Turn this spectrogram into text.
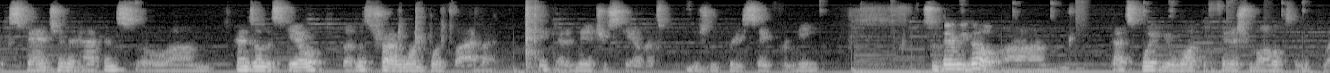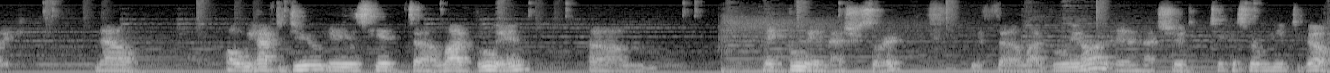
expansion that happens. So um, depends on the scale, but let's try 1.5. I think at a miniature scale that's usually pretty safe for me. So there we go. Um, that's what you'll want the finished model to look like. Now, all we have to do is hit uh, live boolean, um, make boolean mesh, sorry, with uh, live boolean on, and that should take us where we need to go.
